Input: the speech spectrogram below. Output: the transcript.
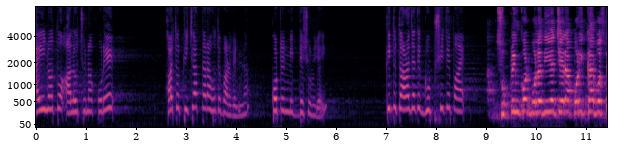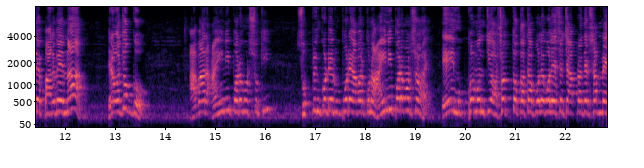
আইনত আলোচনা করে হয়তো টিচার তারা হতে পারবেন না কোর্টের নির্দেশ অনুযায়ী। কিন্তু তারা যাতে গ্রুপ সিতে পায়। সুপ্রিম কোর্ট বলে দিয়েছে, এরা পরীক্ষায় বসতে পারবে না, এরা অযোগ্য। আবার আইনি পরামর্শ কি? সুপ্রিম কোর্টের উপরে আবার কোনো আইনি পরামর্শ হয়? এই মুখ্যমন্ত্রী অসত্য কথা বলে বলে এসেছে আপনাদের সামনে।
